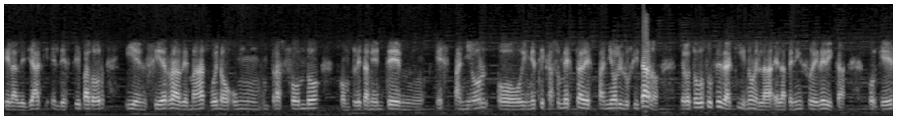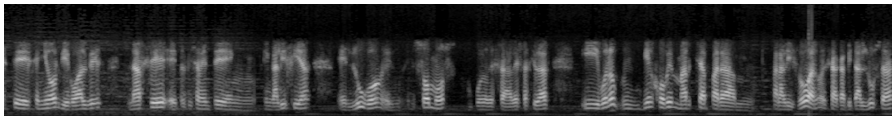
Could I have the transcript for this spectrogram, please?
que la de Jack el Destripador y encierra además, bueno, un trasfondo completamente mm, español o en este caso mezcla de español y lusitano, pero todo sucede aquí, ¿no? En la, en la península ibérica, porque este señor Diego Alves nace eh, precisamente en, en Galicia, en Lugo, en, somos, un pueblo de esa, de esa ciudad, y bueno, bien joven marcha para, para Lisboa, ¿no? esa capital lusa,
